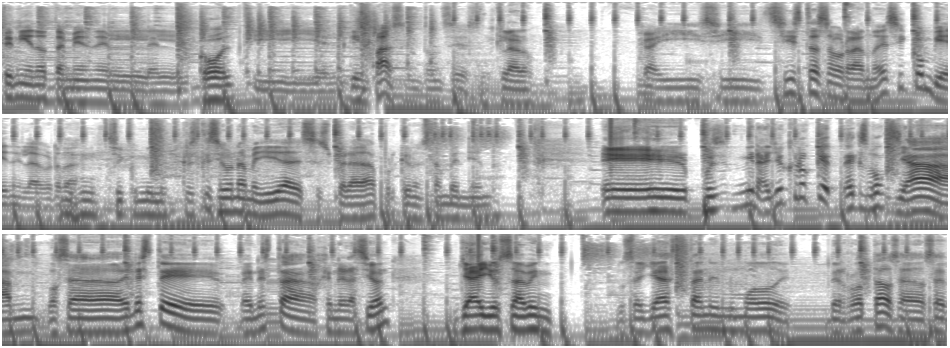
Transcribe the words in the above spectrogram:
teniendo también el, el Gold y el Game Pass. Entonces, Claro. ahí sí, sí estás ahorrando. ¿eh? Sí conviene, la verdad. Sí conviene. ¿Crees que sea una medida desesperada porque no están vendiendo? Eh, pues mira, yo creo que Xbox ya, o sea, en este, en esta generación, ya ellos saben, o sea, ya están en un modo de derrota, o sea, o sea,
